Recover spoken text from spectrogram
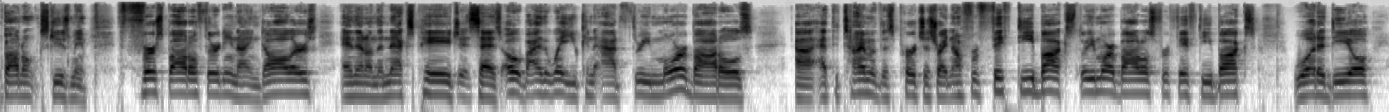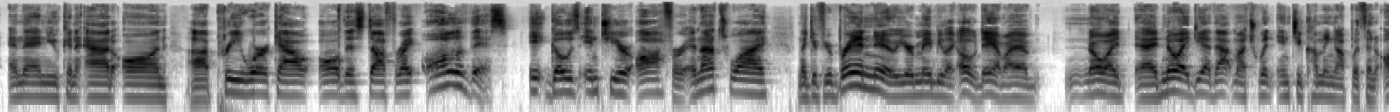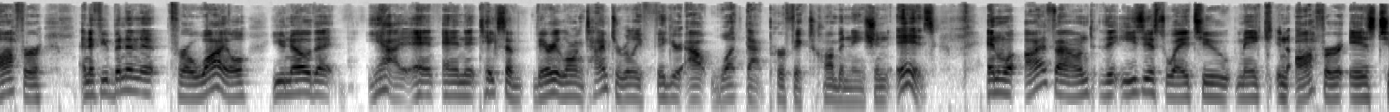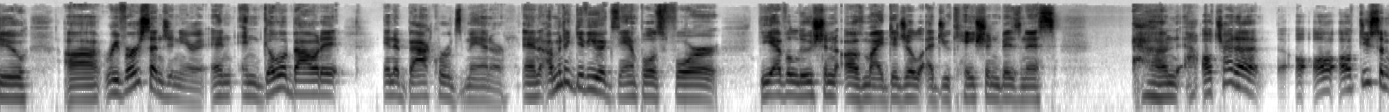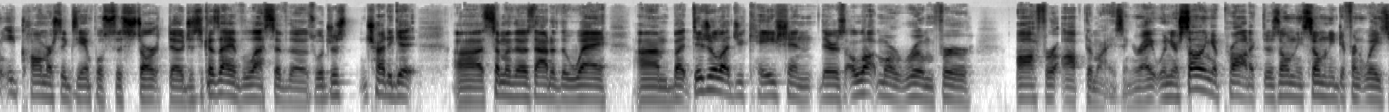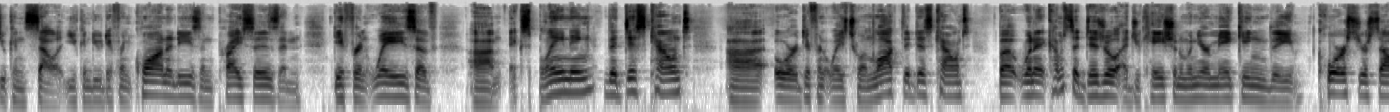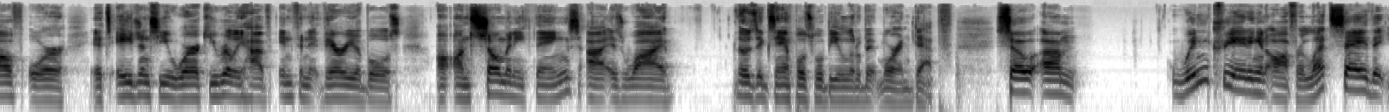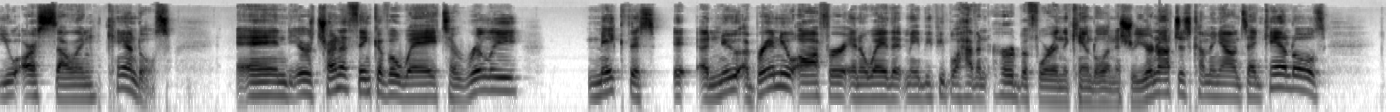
bottle, excuse me, first bottle $39. And then on the next page, it says, oh, by the way, you can add three more bottles. Uh, at the time of this purchase right now for 50 bucks. Three more bottles for 50 bucks. What a deal. And then you can add on uh, pre-workout all this stuff right? All of this it goes into your offer. And that's why like if you're brand new, you're maybe like, oh damn, I have no I, I had no idea that much went into coming up with an offer. And if you've been in it for a while, you know that yeah, and and it takes a very long time to really figure out what that perfect combination is. And what I found the easiest way to make an offer is to uh, reverse engineer it and and go about it in a backwards manner. And I'm going to give you examples for the evolution of my digital education business. And I'll try to, I'll, I'll do some e commerce examples to start though, just because I have less of those. We'll just try to get uh, some of those out of the way. Um, but digital education, there's a lot more room for offer optimizing, right? When you're selling a product, there's only so many different ways you can sell it. You can do different quantities and prices and different ways of um, explaining the discount uh, or different ways to unlock the discount. But when it comes to digital education, when you're making the course yourself or it's agency work, you really have infinite variables on so many things, uh, is why those examples will be a little bit more in depth. So, um, when creating an offer, let's say that you are selling candles and you're trying to think of a way to really make this a new a brand new offer in a way that maybe people haven't heard before in the candle industry. You're not just coming out and saying candles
